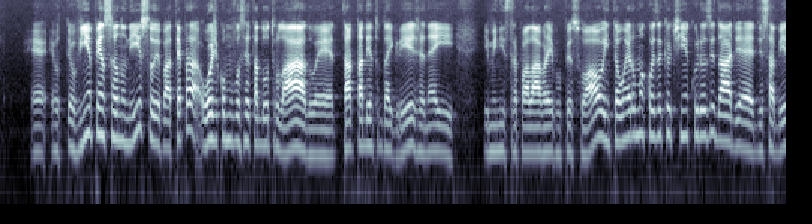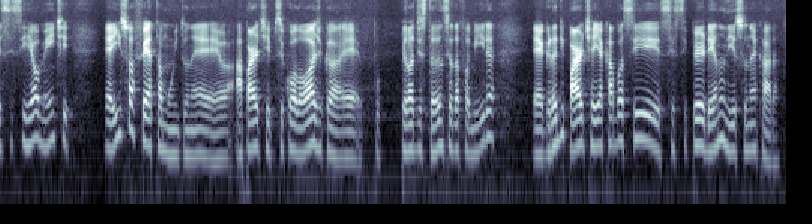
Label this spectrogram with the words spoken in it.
é, eu, eu vinha pensando nisso, até para hoje, como você tá do outro lado, é, tá, tá dentro da igreja, né? E, e ministra a palavra aí pro pessoal. Então, era uma coisa que eu tinha curiosidade, é, de saber se, se realmente. É, isso afeta muito, né? A parte psicológica, é, pela distância da família é, grande parte aí acaba se, se, se perdendo nisso, né, cara?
